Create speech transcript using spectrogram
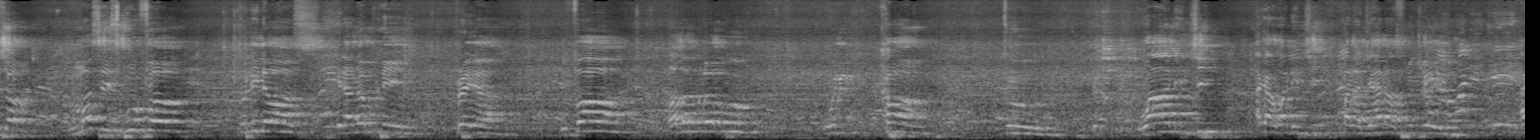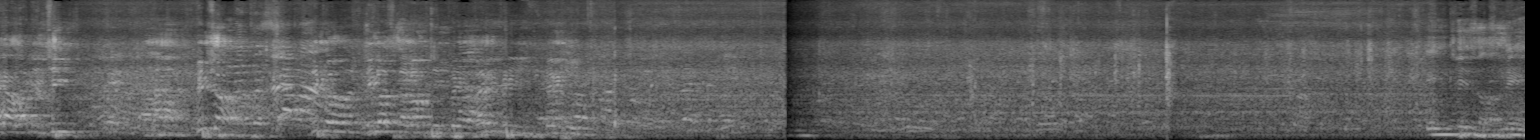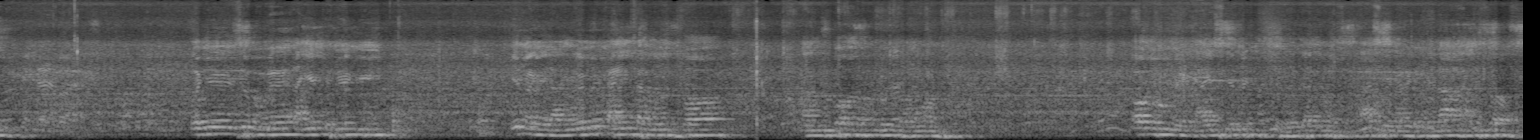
Bishop Moses Wufo to lead us in an opening prayer before other people will come to Wadiji. I got Wadiji, but I just had a speech onye ezi omume anyị ekele gị ịnọnyere anyị eme ka anyị chara nzukọ na nzukọ ọzọ n'oge ọnwa ọ bụ ka anyị si ebe ka si bịa n'ụzọ a sị na ekele n'aha Jizọs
